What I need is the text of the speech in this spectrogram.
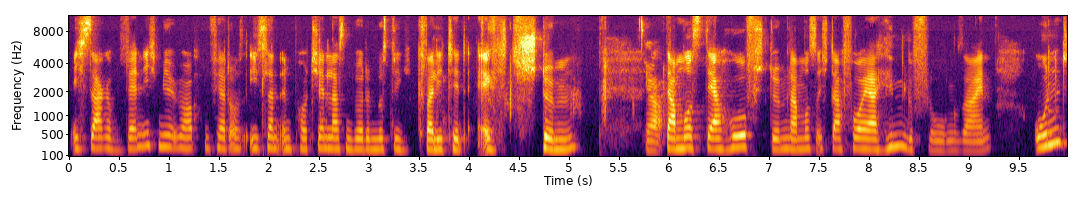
Ich sage, wenn ich mir überhaupt ein Pferd aus Island importieren lassen würde, müsste die Qualität echt stimmen. Ja. Da muss der Hof stimmen, da muss ich da vorher hingeflogen sein. Und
